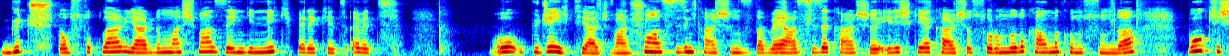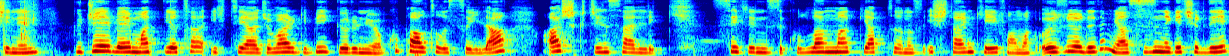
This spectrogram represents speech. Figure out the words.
Güç, dostluklar, yardımlaşma, zenginlik, bereket. Evet. O güce ihtiyacı var. Şu an sizin karşınızda veya size karşı, ilişkiye karşı sorumluluk alma konusunda bu kişinin güce ve maddiyata ihtiyacı var gibi görünüyor. Kup altılısıyla aşk, cinsellik, sihrinizi kullanmak, yaptığınız işten keyif almak. Özlüyor dedim ya sizinle geçirdiği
